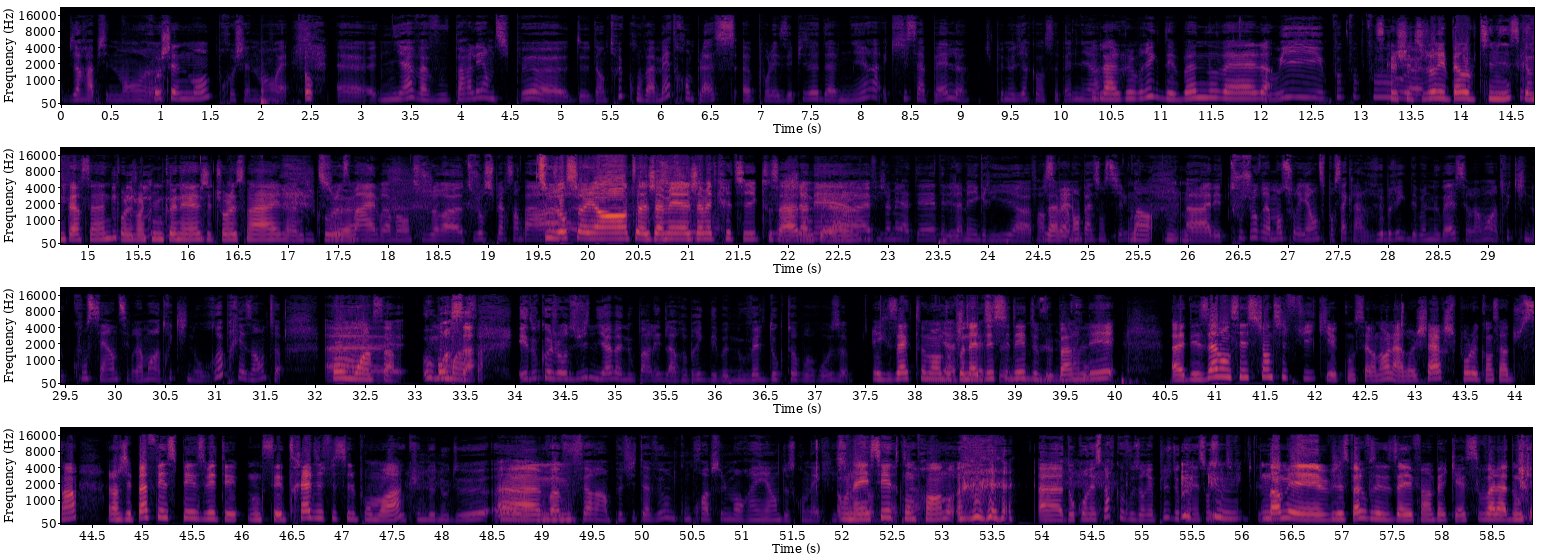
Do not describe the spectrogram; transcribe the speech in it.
bien rapidement. prochainement. Prochainement, ouais. Oh. Nia va vous parler un petit peu d'un truc qu'on va mettre en place pour les épisodes à venir, qui s'appelle. Tu peux nous dire comment ça s'appelle, Nia? La rubrique des bonnes nouvelles. Oui, pou, pou, Parce que je suis toujours hyper optimiste comme personne. Pour les gens qui me connaissent, j'ai toujours le smile. Du coup, toujours le euh, smile, vraiment, toujours, euh, toujours super sympa. Toujours souriante, jamais, jamais de critique, tout ça. Jamais, donc, euh, elle fait jamais la tête, elle est jamais aigrie. Enfin, c'est vraiment pas son style. Quoi. Non. Mm, mm. elle est toujours vraiment souriante. C'est pour ça que la rubrique des bonnes nouvelles, c'est vraiment un truc qui nous concerne, c'est vraiment un truc qui nous représente. Au moins ça. Au moins, ça. Et donc aujourd'hui, Nia va nous parler de la rubrique des bonnes nouvelles d'Octobre Rose. Exactement. donc on a décidé de vous parler des avancées scientifiques concernant la recherche pour le cancer du sein. Alors j'ai pas fait SPSVT, donc c'est très difficile pour moi. Aucune de nous deux. On va vous faire un petit aveu, on ne comprend absolument rien de ce qu'on a écrit. On a essayé de comprendre. donc on espère que vous aurez plus de connaissances scientifiques. Que non mais j'espère que vous avez fait un bac S. Voilà donc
